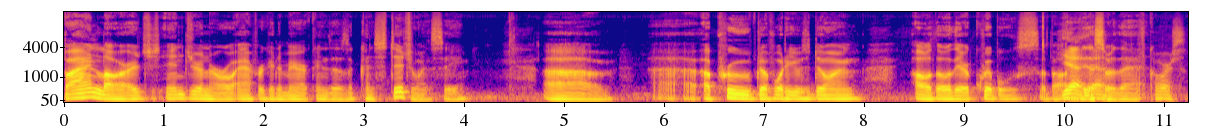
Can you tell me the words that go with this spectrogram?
by and large, in general, African Americans as a constituency, um, uh, approved of what he was doing, although there are quibbles about yeah, this yeah, or that. Of course.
